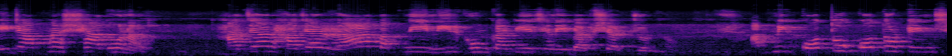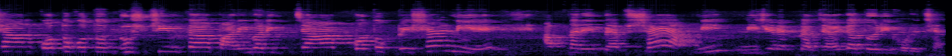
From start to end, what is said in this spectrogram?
এটা আপনার সাধনার। হাজার হাজার রাত আপনি নির্ঘুম কাটিয়েছেন এই ব্যবসার জন্য। আপনি কত কত টেনশন কত কত দুশ্চিন্তা, পারিবারিক চাপ, কত প্রেশার নিয়ে আপনার এই ব্যবসায় আপনি নিজের একটা জায়গা তৈরি করেছেন।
